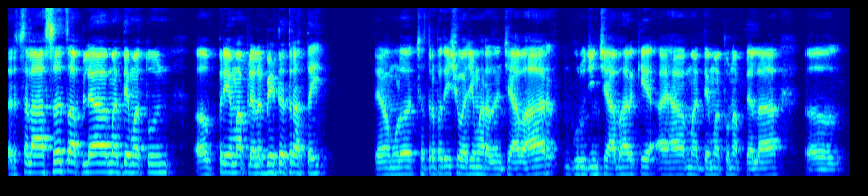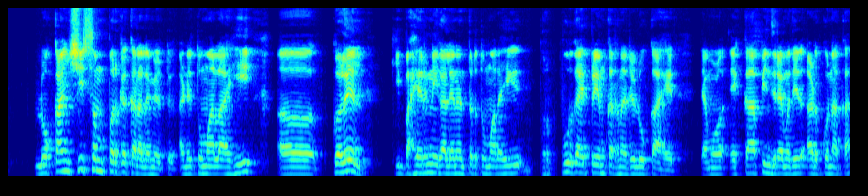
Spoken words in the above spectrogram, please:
तर चला असंच आपल्या माध्यमातून प्रेम आपल्याला भेटत राहतंय. त्यामुळं छत्रपती शिवाजी महाराजांचे आभार गुरुजींचे आभार की ह्या माध्यमातून आपल्याला लोकांशी संपर्क करायला मिळतो आणि तुम्हालाही कळेल की बाहेर निघाल्यानंतर तुम्हालाही भरपूर काही प्रेम करणारे लोक आहेत. त्यामुळं एका पिंजऱ्यामध्ये अडकू नका.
